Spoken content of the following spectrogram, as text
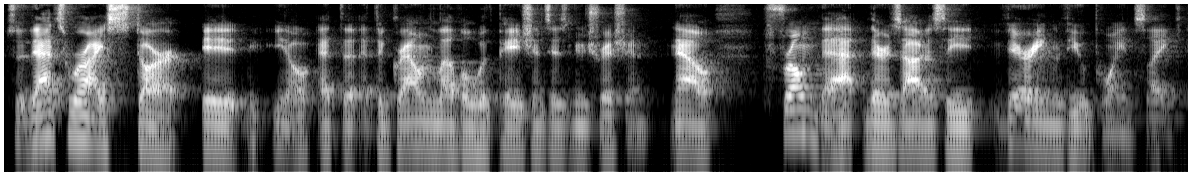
So that's where I start. It you know at the at the ground level with patients is nutrition. Now from that, there's obviously varying viewpoints. Like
